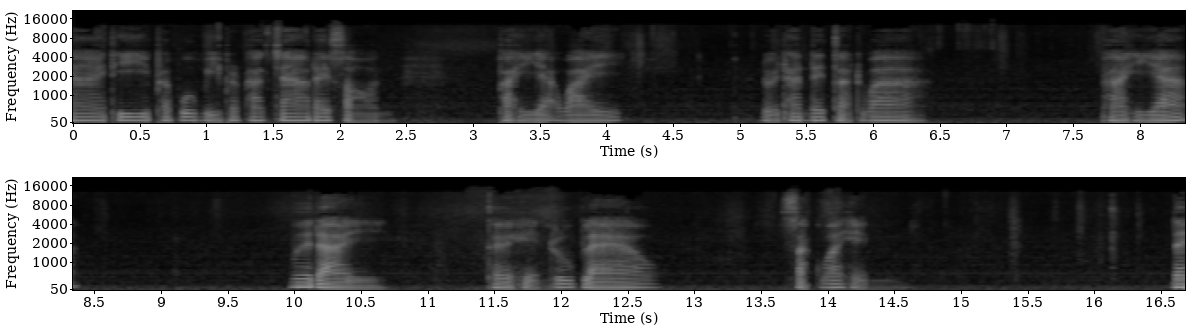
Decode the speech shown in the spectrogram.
ง่ายๆ ที่พระผู้มีพระภาคเจ้าได้สอนพาหิยะไว้ โดยท่านได้ตรัสว่าพาหิยะ เมื่อใด เธอเห็นรูปแล้ว สักว่าเห็น ได้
